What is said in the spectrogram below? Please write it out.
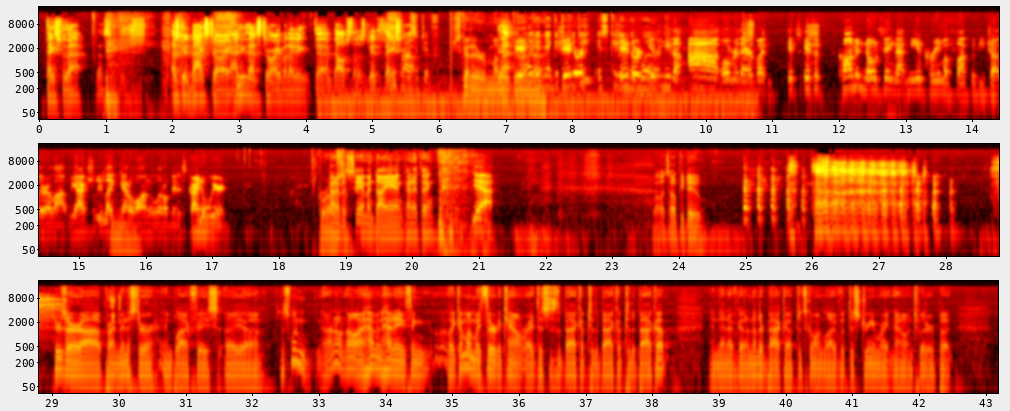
Thanks for that. That's, that's good backstory. I knew that story, but I didn't uh, embellish. That was good. Be Thanks, Rob. positive. She's got her mother Yeah. doing All your negativity is killing the Shandor's world. giving me the ah over there, but it's it's a common known thing that me and Caryma fuck with each other a lot. We actually like get along a little bit. It's kind of weird. Gross. Kind of a Sam and Diane kind of thing. Yeah. well, let's hope you do. Here's our uh, prime minister in blackface. I uh, this one I don't know. I haven't had anything like I'm on my third account. Right, this is the backup to the backup to the backup, and then I've got another backup that's going live with the stream right now on Twitter. But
